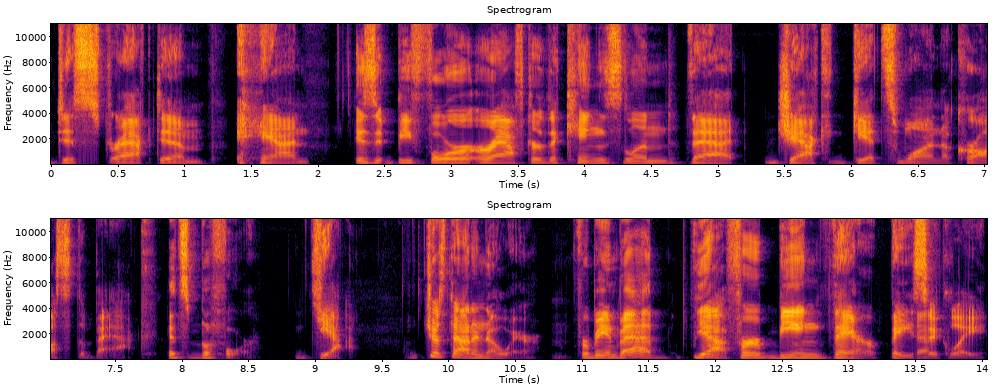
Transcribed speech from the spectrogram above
distract him and Is it before or after the Kingsland that Jack gets one across the back? It's before Yeah. Just out of nowhere. for being bad. Yeah, for being there, basically.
